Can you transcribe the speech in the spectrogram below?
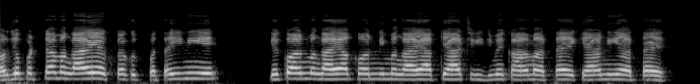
और जो पट्टा मंगाया है, उसका कुछ पता ही नहीं है कि कौन मंगाया, कौन नहीं मंगाया, क्या चीज़ में काम आता है, क्या नहीं आता है।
